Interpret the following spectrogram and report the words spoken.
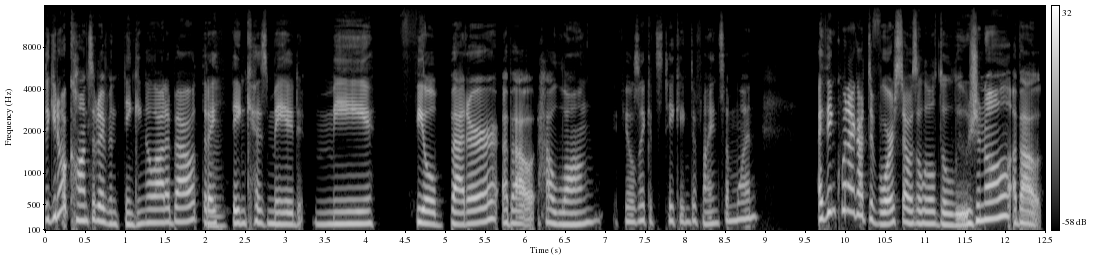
like you know what concept I've been thinking a lot about that I Mm. think has made me feel better about how long feels like it's taking to find someone. I think when I got divorced, I was a little delusional about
